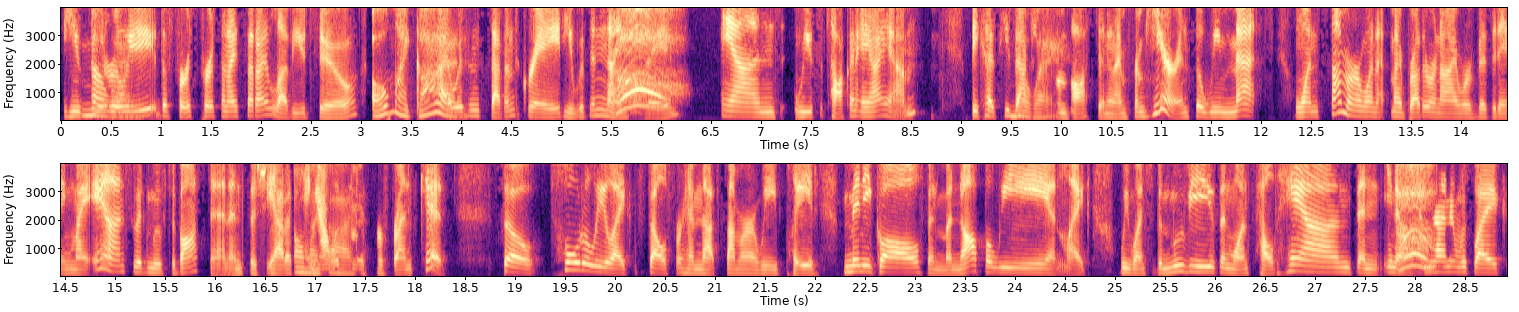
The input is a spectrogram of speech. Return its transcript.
He's No literally the first person I said I love you to. Oh my God. I was in seventh grade. He was in ninth grade. And we used to talk on AIM because he's No actually way. from Boston and I'm from here. And so we met one summer when my brother and I were visiting my aunt who had moved to Boston. And so she had us Oh hang out with some of her friends' kids. So totally like fell for him that summer. We played mini golf and Monopoly and like we went to the movies and once held hands and you know, and then it was like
